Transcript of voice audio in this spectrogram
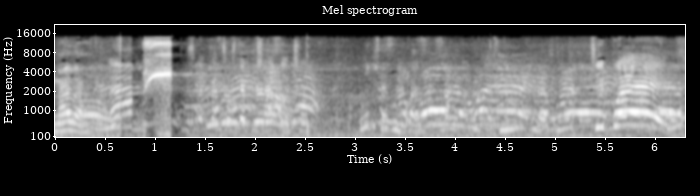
Nada. ¡Sí puedes!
